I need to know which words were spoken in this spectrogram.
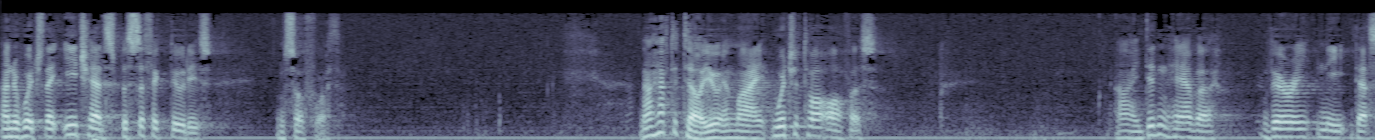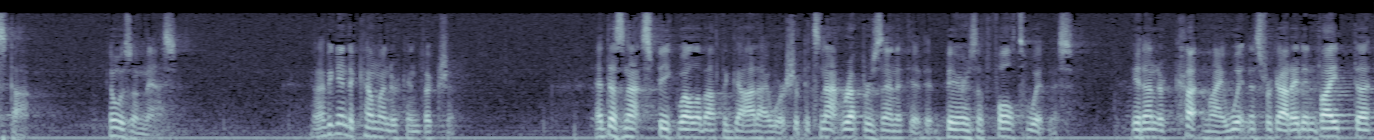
under which they each had specific duties and so forth. Now, I have to tell you, in my Wichita office, I didn't have a very neat desktop. It was a mess. And I began to come under conviction. That does not speak well about the God I worship. It's not representative. It bears a false witness. It undercut my witness for God. I'd invite the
